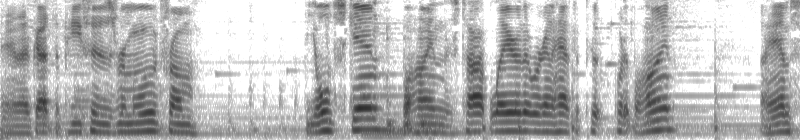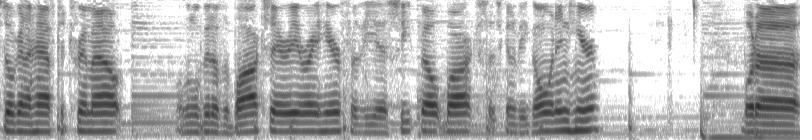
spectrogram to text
and I've got the pieces removed from the old skin behind this top layer that we're going to have to put, put it behind. I am still going to have to trim out a little bit of the box area right here for the uh, seat belt box that's going to be going in here. But uh,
